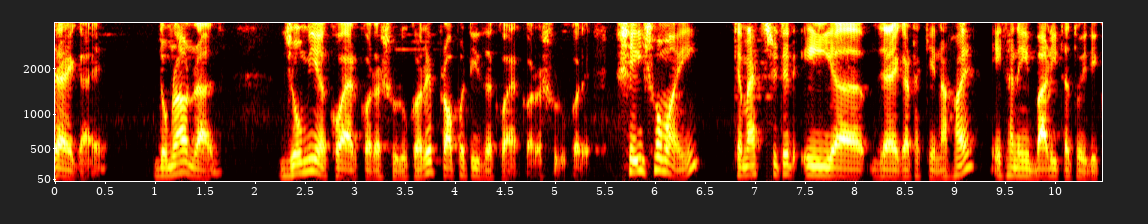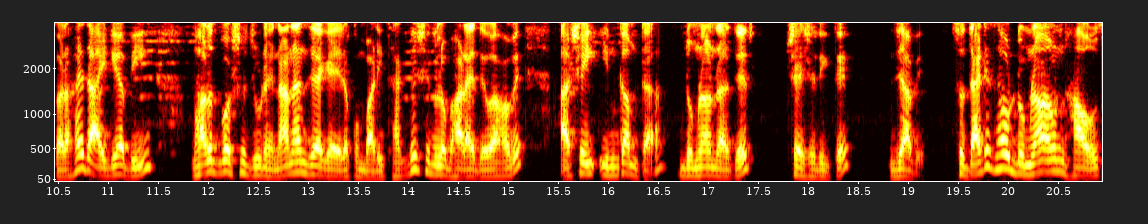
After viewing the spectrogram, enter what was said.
জায়গায় ডুমরাউন রাজ জমি অ্যাকোয়ার করা শুরু করে প্রপার্টিজ অ্যাকোয়ার করা শুরু করে। সেই সময়ই ক্যাম্যাক স্ট্রিটের এই জায়গাটা কেনা হয়। এখানে এই বাড়িটা তৈরি করা হয়। দ্য আইডিয়া বিং ভারতবর্ষ জুড়ে নানান জায়গায় এরকম বাড়ি থাকবে, সেগুলো ভাড়ায় দেওয়া হবে আর সেই ইনকামটা ডুমরাউন রাজের ট্রেজারিতে যাবে। So that is how Dumraon house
